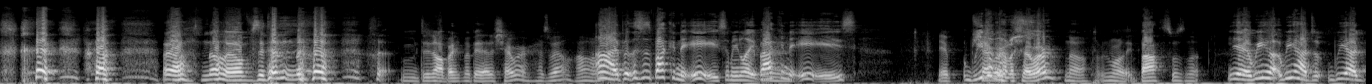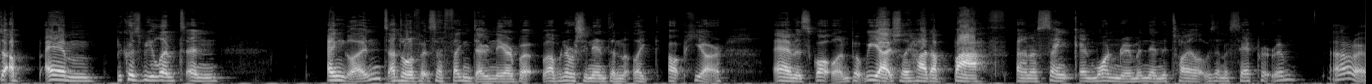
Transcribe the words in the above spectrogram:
well, no, I obviously didn't. Did not have a- maybe they had a shower as well. Aye, but this is back in the 80s. I mean, like, back in the 80s, yeah, we didn't have a shower. No, it was more like baths, wasn't it? yeah, we, we had, we had, a, um, because we lived in England, I don't know if it's a thing down there, but I've never seen anything like up here um, in Scotland, but we actually had a bath and a sink in one room and then the toilet was in a separate room. All right,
